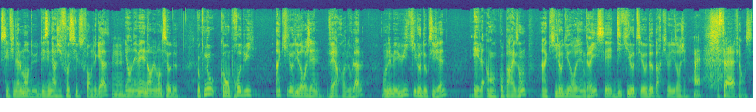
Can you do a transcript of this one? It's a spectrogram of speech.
c'est finalement des énergies fossiles sous forme de gaz, hmm. et on émet énormément de CO2. Donc nous, quand on produit un kilo d'hydrogène vert renouvelable, on émet 8 kg d'oxygène, et en comparaison, un kilo d'hydrogène gris, c'est 10 kg de CO2 par kilo d'hydrogène. C'est ça la euh, différence.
